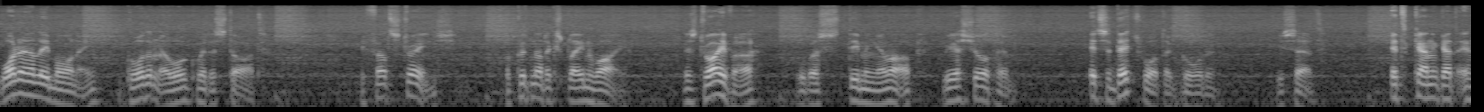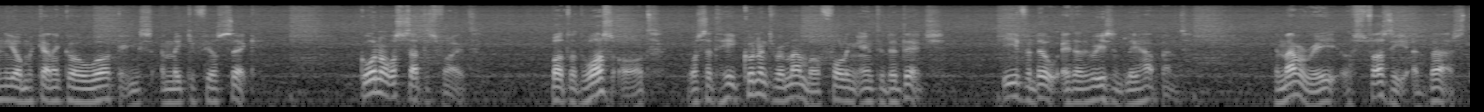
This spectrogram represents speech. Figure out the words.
One early morning, Gordon awoke with a start. He felt strange, but could not explain why. His driver, who was steaming him up, reassured him. It's a ditch water, Gordon, he said. It can get in your mechanical workings and make you feel sick. Gordon was satisfied, but what was odd was that he couldn't remember falling into the ditch, even though it had recently happened. The memory was fuzzy at best.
